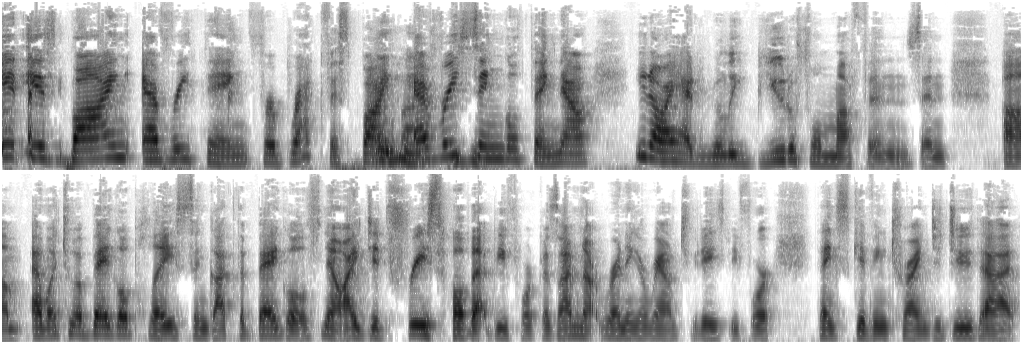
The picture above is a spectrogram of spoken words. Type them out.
It is buying everything for breakfast, buying every single thing. Now, you know, I had really beautiful muffins and um, I went to a bagel place and got the bagels. Now, I did freeze all that before because I'm not running around two days before Thanksgiving trying to do that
